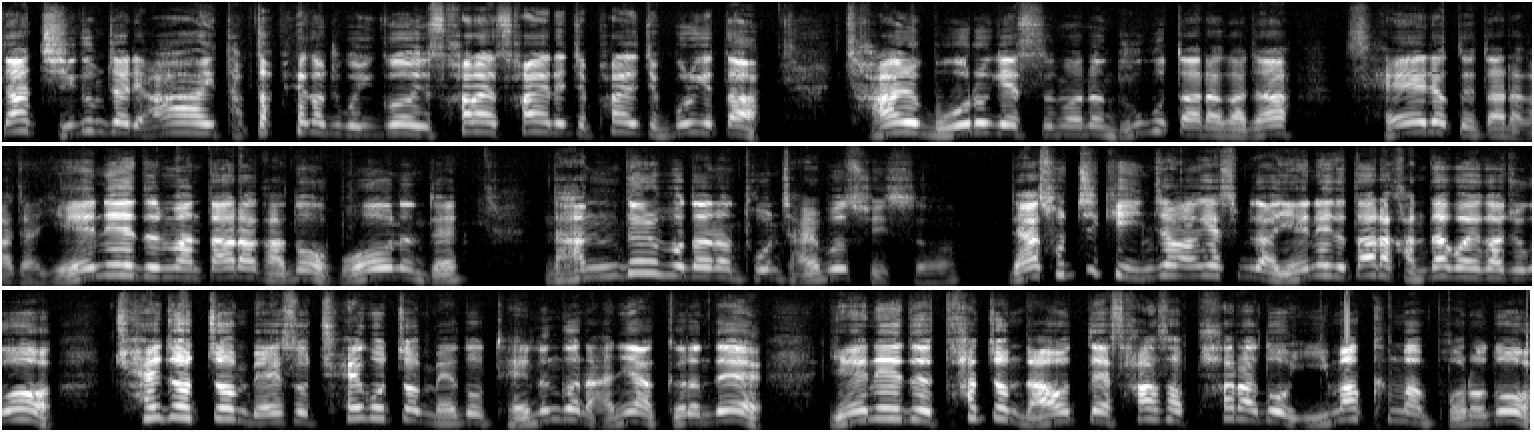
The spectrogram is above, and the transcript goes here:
나 지금 자리 아이 답답해가지고 이거 살아 사야 될지 팔아야 될지 모르겠다. 잘 모르겠으면은 누구 따라가자? 세력들 따라가자. 얘네들만 따라가도 뭐는 데 남들보다는 돈 잘 벌 수 있어. 내가 솔직히 인정하겠습니다. 얘네들 따라간다고 해가지고 최저점 매수, 최고점 매도 되는 건 아니야. 그런데 얘네들 타점 나올 때 사서 팔아도 이만큼만 벌어도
